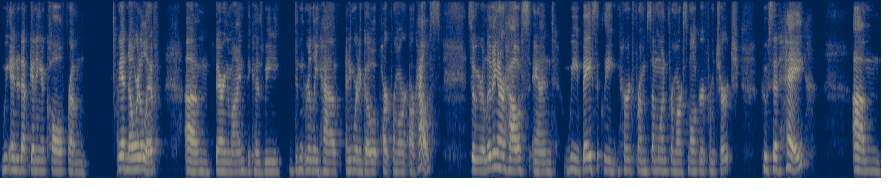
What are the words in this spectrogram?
we ended up getting a call from, we had nowhere to live, um, bearing in mind, because we didn't really have anywhere to go apart from our, our house. So we were living in our house and we basically heard from someone from our small group from church who said, Hey, um,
